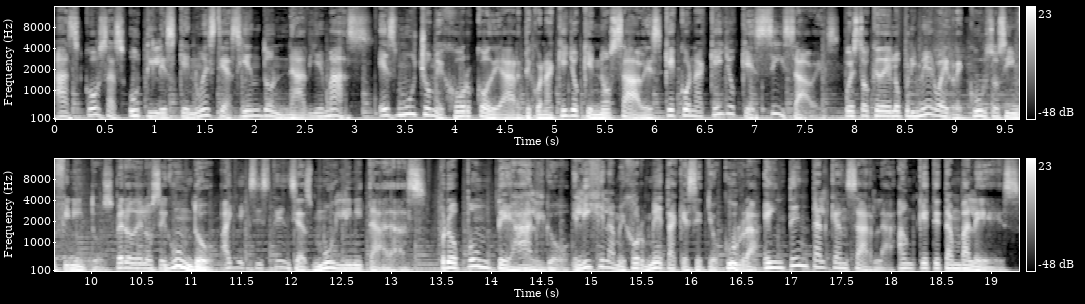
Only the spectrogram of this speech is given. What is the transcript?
haz cosas útiles que no esté haciendo nadie más. Es mucho mejor codearte con aquello que no sabes que con aquello que sí sabes, puesto que de lo primero hay recursos infinitos, pero de lo segundo hay existencias muy limitadas. Proponte algo, elige la mejor meta que se te ocurra e intenta alcanzarla, aunque te tambalees.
